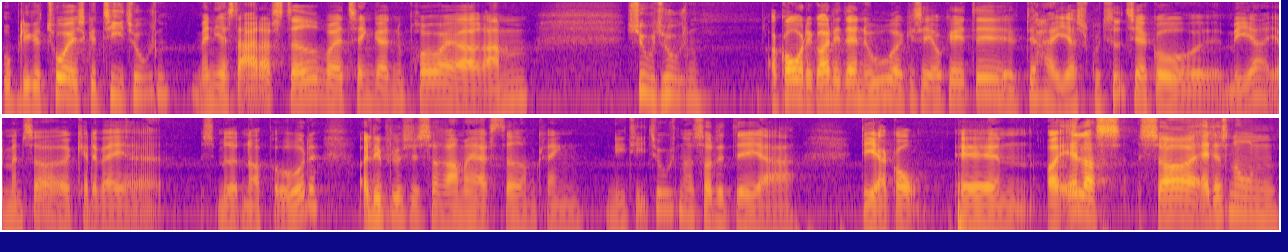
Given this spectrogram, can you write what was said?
obligatoriske 10.000, men jeg starter et sted, hvor jeg tænker, at nu prøver jeg at ramme 7.000, og går det godt i den uge, og jeg kan se, okay, det, det har jeg sgu tid til at gå øh, mere, jamen så kan det være, at jeg smider den op på 8, og lige pludselig så rammer jeg et sted omkring 9-10.000, og så er det det, jeg, det, jeg går. Øhm, og ellers så er det sådan nogle,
